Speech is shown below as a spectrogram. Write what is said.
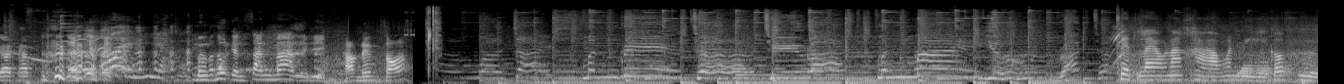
ยอดครับโอ้ยเหี้ยมึงพูดกันสั้นมากเลยดิทำหนึ่งสอง ว่าใจมันเรียกเธอ เสร็จแล้วนะคะวันนี้ก็คือ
